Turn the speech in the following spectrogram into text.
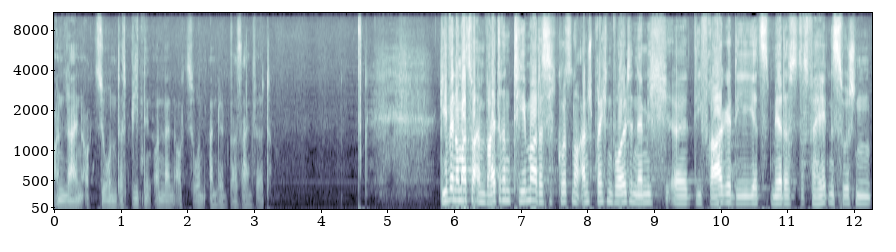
Online-Auktionen, das Bieten in Online-Auktionen anwendbar sein wird. Gehen wir nochmal zu einem weiteren Thema, das ich kurz noch ansprechen wollte, nämlich äh, die Frage, die jetzt mehr das, das Verhältnis zwischen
